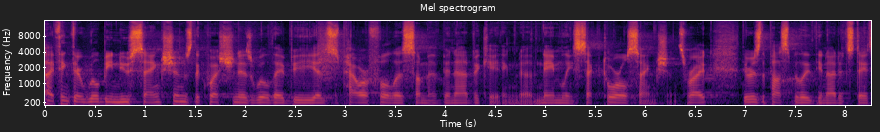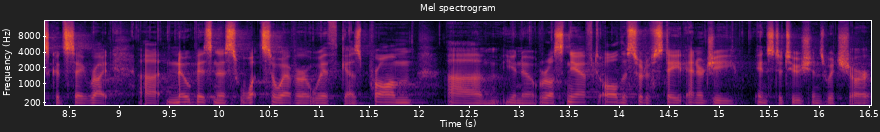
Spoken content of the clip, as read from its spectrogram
I think there will be new sanctions. The question is, will they be as powerful as some have been advocating, uh, namely sectoral sanctions, right? There is the possibility the United States could say, right, uh, no business whatsoever with Gazprom, um, you know, Rosneft, all the sort of state energy institutions which are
